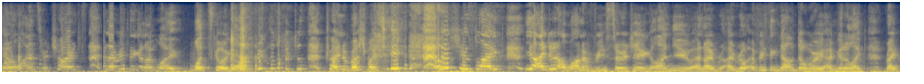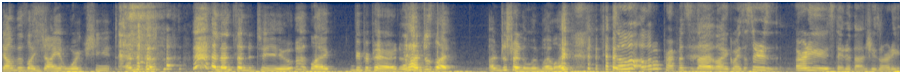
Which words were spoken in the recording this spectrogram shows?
analyzed your charts and everything, and I'm like, what's going on? because I'm just trying to brush my teeth." Oh. and she's like, "Yeah, I did a lot of researching on you, and I I wrote everything down. Don't worry, I'm gonna like write down this like giant worksheet and then and then send it to you. Like, be prepared." And I'm just like. I'm just trying to live my life. So a little preface is that like my sister's already stated that she's already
